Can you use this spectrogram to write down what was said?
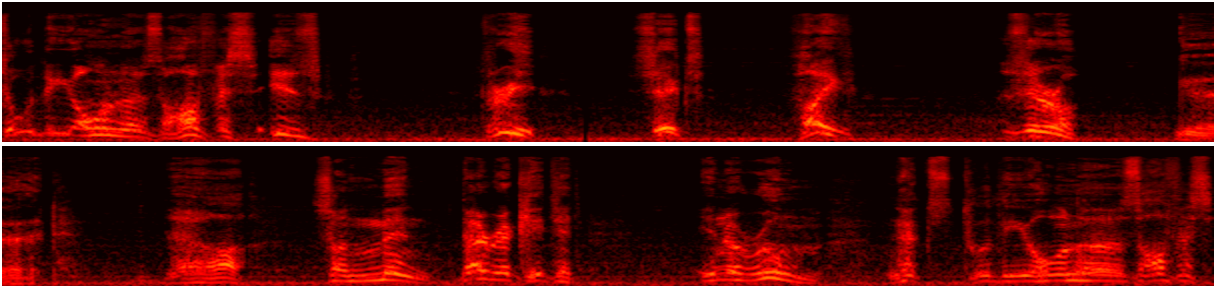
to the owner's office is three, six, five, zero. Good. There are some men barricaded in a room next to the owner's office.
